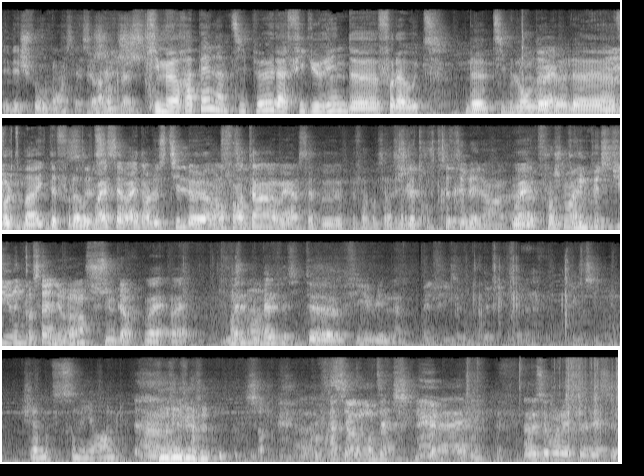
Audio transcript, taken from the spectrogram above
et, et des cheveux au vent, c'est vraiment classe. Qui me rappelle un petit peu la figurine de Fallout. Le petit blond de Ouais. le Mmh. Vault Boy de Fallout. Ouais, c'est vrai, dans le style euh, enfantin, ouais, ça peut, peut faire penser à ça. Je la trouve très très belle. Hein. Ouais, Euh, franchement, Pour une petite figurine comme ça, elle est vraiment super. Ouais, ouais. Belle, belle petite euh, figurine là. Belle figurine, belle figurine. Effectivement. Je la montre sous son meilleur angle. Ah, Genre, ouais. on fera ça au montage. Ouais. Non, mais c'est bon, laisse, laisse. non,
